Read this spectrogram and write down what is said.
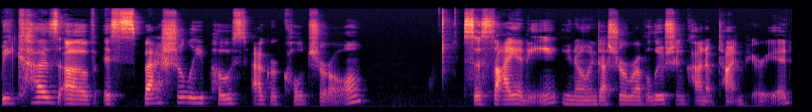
because of especially post agricultural society, you know, industrial revolution kind of time period.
